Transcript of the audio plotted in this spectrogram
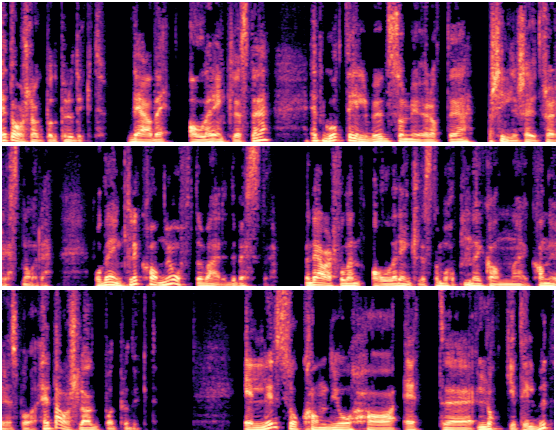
et avslag på et produkt. Det er det aller enkleste. Et godt tilbud som gjør at det skiller seg ut fra resten av året. Og det enkle kan jo ofte være det beste, men det er i hvert fall den aller enkleste måten det kan, kan gjøres på. Et avslag på et produkt. Eller så kan du jo ha et uh, lokketilbud.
